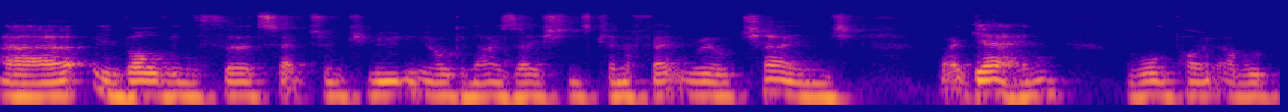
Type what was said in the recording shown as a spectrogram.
uh, involving the third sector and community organisations can affect real change. But again, one point I would,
